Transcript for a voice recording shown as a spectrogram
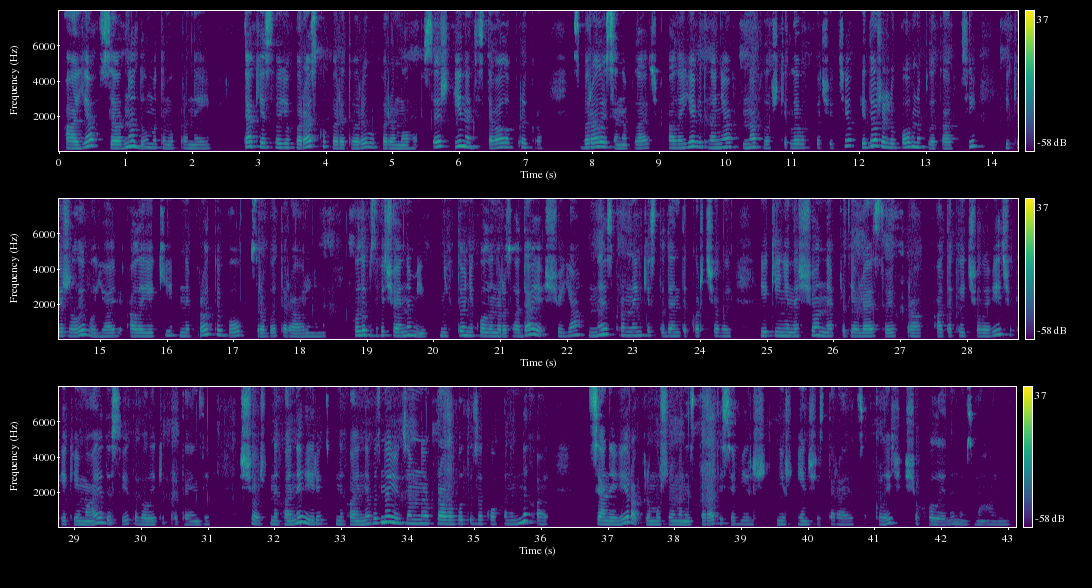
А я все одно думатиму про неї. Так я свою поразку перетворив у перемогу. Все ж іноді ставало прикро, збиралося на плач, але я відганяв наплив шкідливих почуттів і дуже любовно плекав ті, які жили в уяві, але які не проти був зробити реальними. Коли б, звичайно, міг, ніхто ніколи не розгадає, що я не скромненький студентик корчовий, який ні на що не пред'являє своїх прав, а такий чоловічок, який має до світу великі претензії. Що ж, нехай не вірять, нехай не визнають за мною право бути закоханим, нехай. Ця невіра примушує мене старатися більше, ніж інші стараються, клич щохвилини на змагання.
